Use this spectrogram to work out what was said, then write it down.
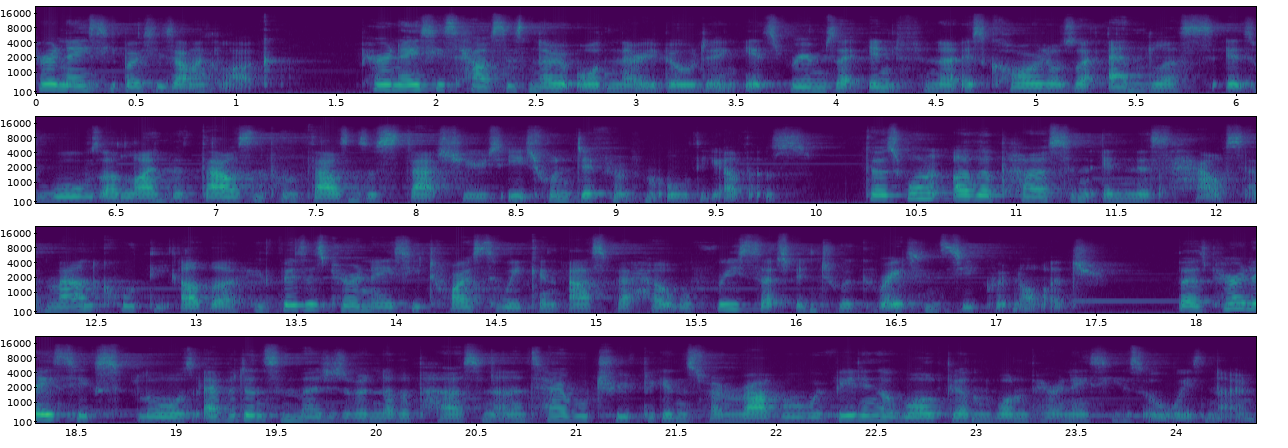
Piranesi by Susanna Clarke. Piranesi's house is no ordinary building. Its rooms are infinite, its corridors are endless, its walls are lined with thousands upon thousands of statues, each one different from all the others. There's one other person in this house, a man called the Other, who visits Piranesi twice a week and asks for help with research into a great and secret knowledge. But as Piranesi explores, evidence emerges of another person and a terrible truth begins to unravel, revealing a world beyond the one Piranesi has always known.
